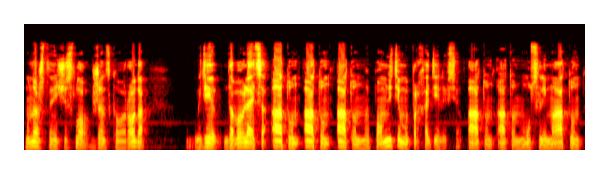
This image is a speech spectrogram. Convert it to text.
множественное число женского рода, где добавляется атун, атун, атун. Мы помните, мы проходили все. Атун, атун, муслиматун,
